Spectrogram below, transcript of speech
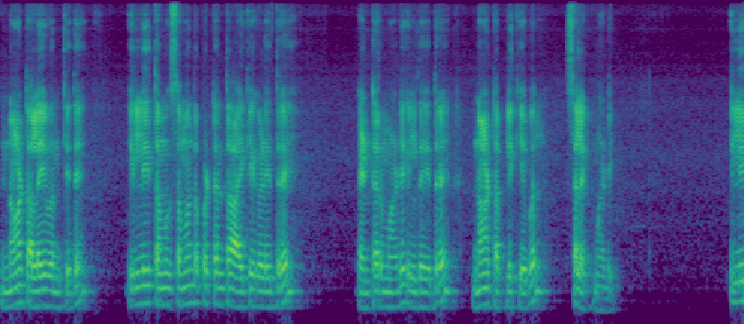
not alive ಅಂತಿದೆ. ಇಲ್ಲಿ ತಮಗೆ ಸಂಬಂಧಪಟ್ಟಂಥ ಆಯ್ಕೆಗಳಿದ್ದರೆ ಎಂಟರ್ ಮಾಡಿ ಇಲ್ಲದೇ ಇದ್ದರೆ ನಾಟ್ ಅಪ್ಲಿಕೇಬಲ್ ಸೆಲೆಕ್ಟ್ ಮಾಡಿ. ಇಲ್ಲಿ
